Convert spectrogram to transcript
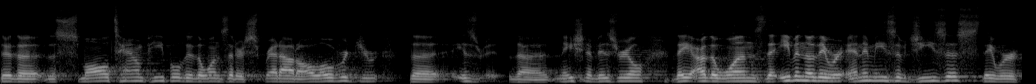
they're the, the small town people. They're the ones that are spread out all over the, the nation of Israel. They are the ones that, even though they were enemies of Jesus, they were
